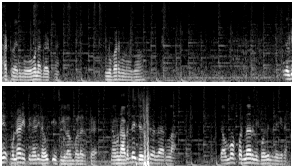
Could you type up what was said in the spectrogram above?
காட்டுறேன் இருங்க ஒவ்வொன்றா காட்டுறேன். இங்கே பாருங்களேன் இதோ. அப்படியே முன்னாடி பின்னாடி நவுத்தி வச்சுக்கலாம் போல இருக்கு. நம்ம நடந்தே ஜஸ்ட் விளையாடலாம். செம்ம ஃபன்னாக இருக்கும் போதுன்னு நினைக்கிறேன்.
